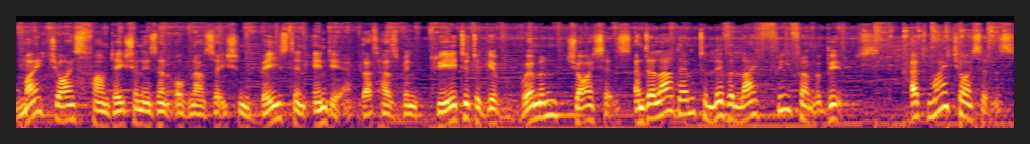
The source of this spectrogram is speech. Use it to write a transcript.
My Choice Foundation is an organization based in India that has been created to give women choices and allow them to live a life free from abuse. At My Choices,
